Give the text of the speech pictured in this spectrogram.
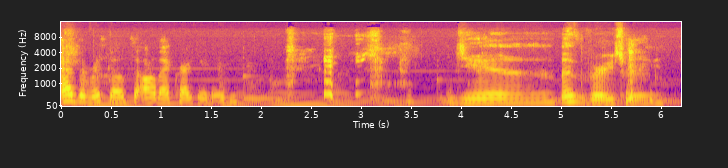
as a result to all that crack they did. Yeah, that's very true.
